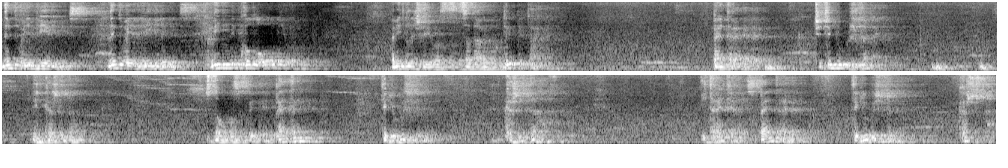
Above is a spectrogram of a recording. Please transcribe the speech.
Де твоя вірність? Де твоя відданість? Він не колов його. А він лише його задав йому три питання. Петре, чи ти любиш мене? Він каже, так. Знову запитує, Петре, ти любиш мене? Каже, так. І третій раз, Петре, ти любиш мене? Каже, так. Три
